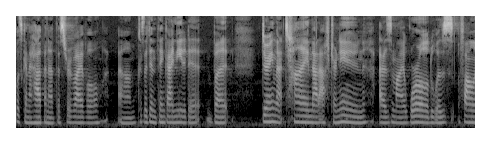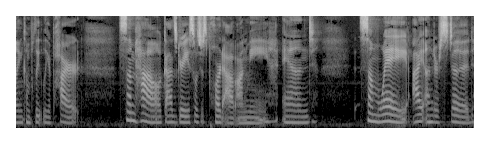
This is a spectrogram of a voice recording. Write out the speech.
was going to happen at this revival because um, I didn't think I needed it. But during that time, that afternoon, as my world was falling completely apart, somehow God's grace was just poured out on me. And some way I understood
